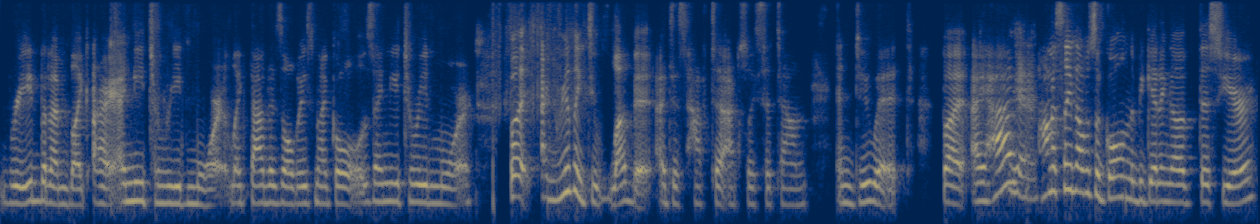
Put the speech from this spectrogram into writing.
read, but I'm like, all right, I need to read more. Like that is always my goal is I need to read more. But I really do love it. I just have to actually sit down and do it. But I have Yeah. honestly that was a goal in the beginning of this year.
